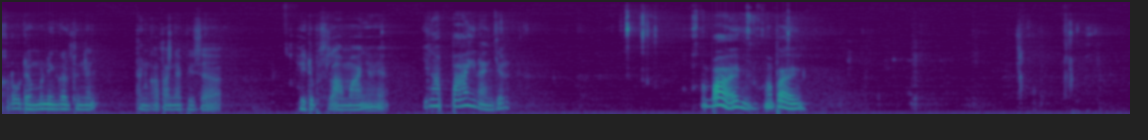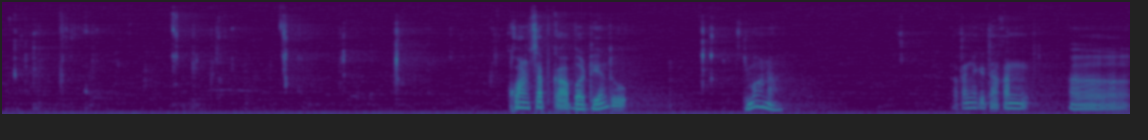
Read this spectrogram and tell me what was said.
Kalau udah meninggal dan, dan katanya bisa hidup selamanya ya, ya ngapain anjir? Ngapain? Ngapain konsep keabadian tuh gimana? Katanya kita akan uh,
